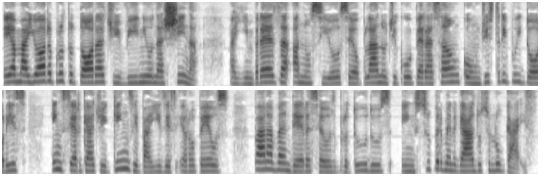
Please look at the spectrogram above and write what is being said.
é a maior produtora de vinho na China. A empresa anunciou seu plano de cooperação com distribuidores em cerca de 15 países europeus para vender seus produtos em supermercados locais.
